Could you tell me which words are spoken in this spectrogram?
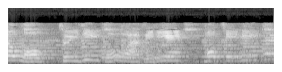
草小路，随日过节，莫情天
